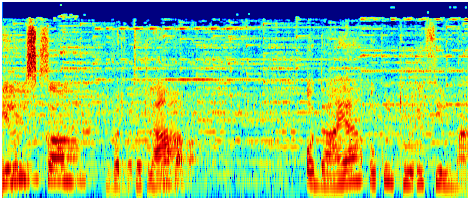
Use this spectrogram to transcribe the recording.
Filmsko vrtoglavo. Odaja o kulturi filma.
